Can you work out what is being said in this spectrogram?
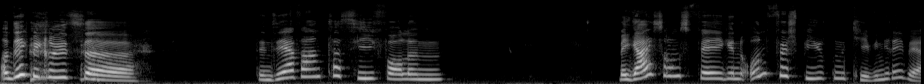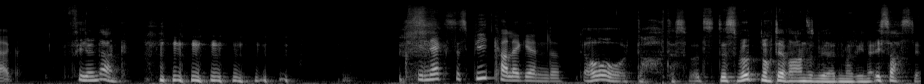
Und ich begrüße den sehr fantasievollen, begeisterungsfähigen und verspielten Kevin Rehberg. Vielen Dank. Die nächste Speaker-Legende. Oh, doch, das wird, das wird noch der Wahnsinn werden, Marina. Ich sag's dir.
